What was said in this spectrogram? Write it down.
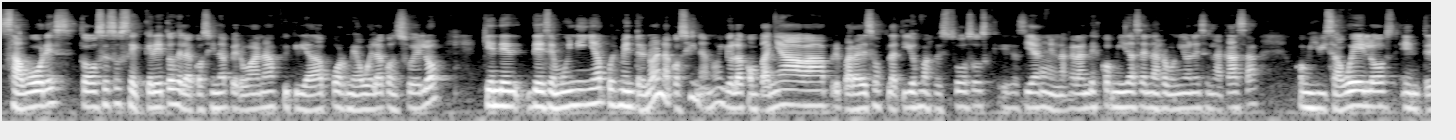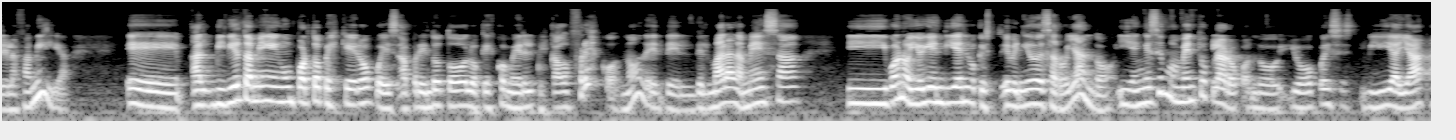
sabores, todos esos secretos de la cocina peruana. Fui criada por mi abuela Consuelo, quien desde muy niña pues me entrenó en la cocina, ¿no? Yo la acompañaba a preparar esos platillos majestuosos que se hacían en las grandes comidas, en las reuniones en la casa, con mis bisabuelos, entre la familia. Eh, al vivir también en un puerto pesquero, pues aprendo todo lo que es comer el pescado fresco, ¿no? del mar a la mesa, y bueno, y hoy en día es lo que he venido desarrollando. Y en ese momento, claro, cuando yo pues vivía allá,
